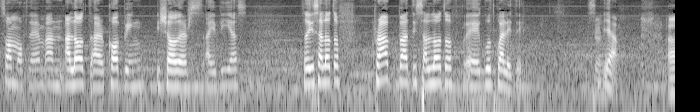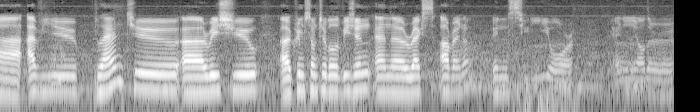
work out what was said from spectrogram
Some of them, and a lot are copying each other's ideas. So it's a lot of crap, but it's a lot of uh, good quality. Okay. Yeah. Uh, have you planned to uh, reissue uh, Crimson Television and uh, Rex Arena in CD or any other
